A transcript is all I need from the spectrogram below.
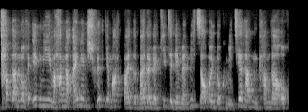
kam dann noch irgendwie, haben wir einen Schritt gemacht bei, bei der Rakete, den wir nicht sauber dokumentiert hatten, kam da auch,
